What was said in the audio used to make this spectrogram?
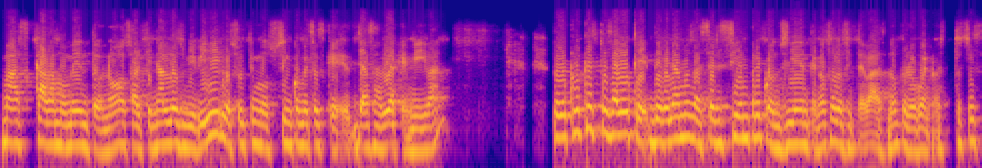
más cada momento, ¿no? O sea, al final los viví los últimos cinco meses que ya sabía que me iban. Pero creo que esto es algo que deberíamos hacer siempre consciente, no solo si te vas, ¿no? Pero bueno, entonces,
